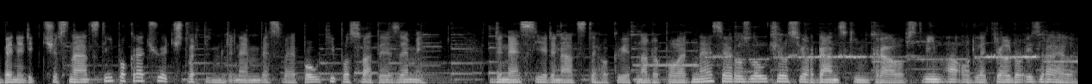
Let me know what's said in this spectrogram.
Benedikt XVI. pokračuje čtvrtým dnem ve své pouti po svaté zemi. Dnes, 11. května dopoledne, se rozloučil s Jordánským královstvím a odletěl do Izraele.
